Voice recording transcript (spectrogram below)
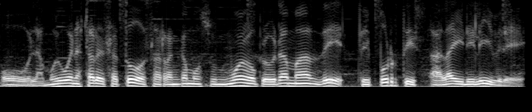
Hola, muy buenas tardes a todos. Arrancamos un nuevo programa de Deportes al aire libre.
